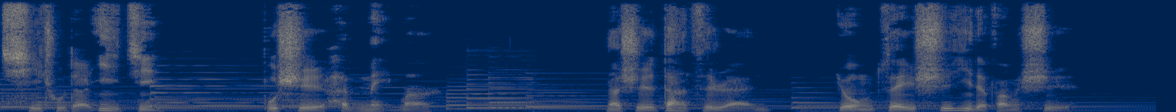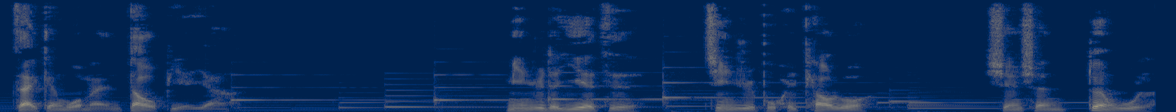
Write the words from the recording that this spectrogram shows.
凄楚的意境，不是很美吗？那是大自然用最诗意的方式。在跟我们道别呀！明日的叶子，今日不会飘落。先生顿悟了，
